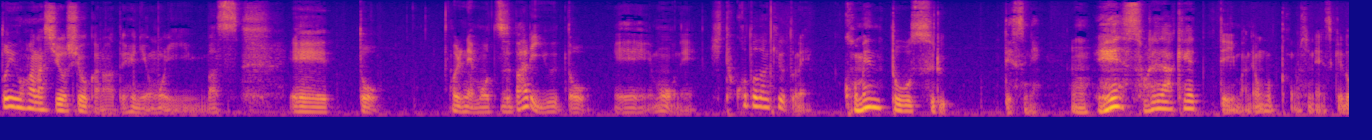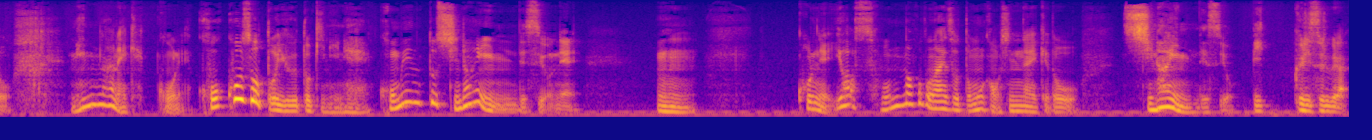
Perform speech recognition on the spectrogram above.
というお話をしようかなというふうに思います。えー、っと、これね、もうズバリ言うと、えー、もうね、一言だけ言うとね、コメントをするですね。うん、えー、それだけって今ね、思ったかもしれないですけど、みんなね、結構ね、ここぞという時にね、コメントしないんですよね。うん。これね、いや、そんなことないぞと思うかもしんないけど、しないんですよ。びっくりするぐらい。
